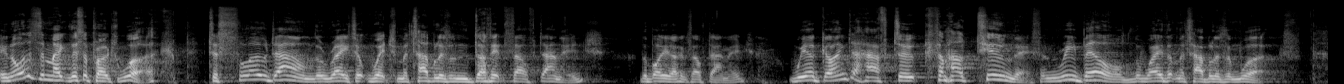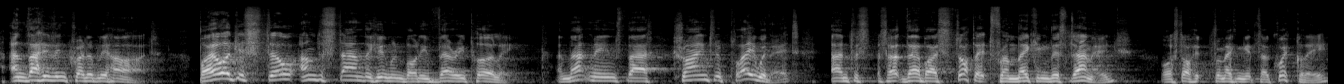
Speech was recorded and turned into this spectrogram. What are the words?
In order to make this approach work, to slow down the rate at which metabolism does itself damage, the body does itself damage, we are going to have to somehow tune this and rebuild the way that metabolism works. And that is incredibly hard. Biologists still understand the human body very poorly. And that means that trying to play with it and to so thereby stop it from making this damage, or stop it from making it so quickly,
